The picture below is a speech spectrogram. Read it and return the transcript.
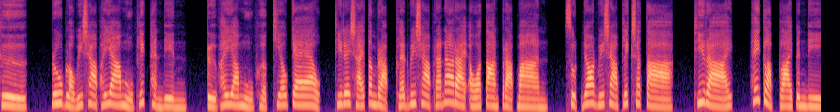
คือ รูปเหล่าวิชาพญาหมูพลิกแผ่นดิน หรือพญาหมูเผือกเขี้ยวแก้ว ที่ได้ใช้ตำรับเคล็ดวิชาพระนารายณ์อวตารปราบมารสุดยอดวิชาพลิกชะตา ที่ร้ายให้กลับกลายเป็นดี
